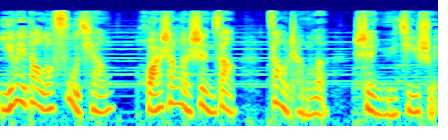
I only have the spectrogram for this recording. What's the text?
移位到了腹腔，划伤了肾脏，造成了肾盂积水。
